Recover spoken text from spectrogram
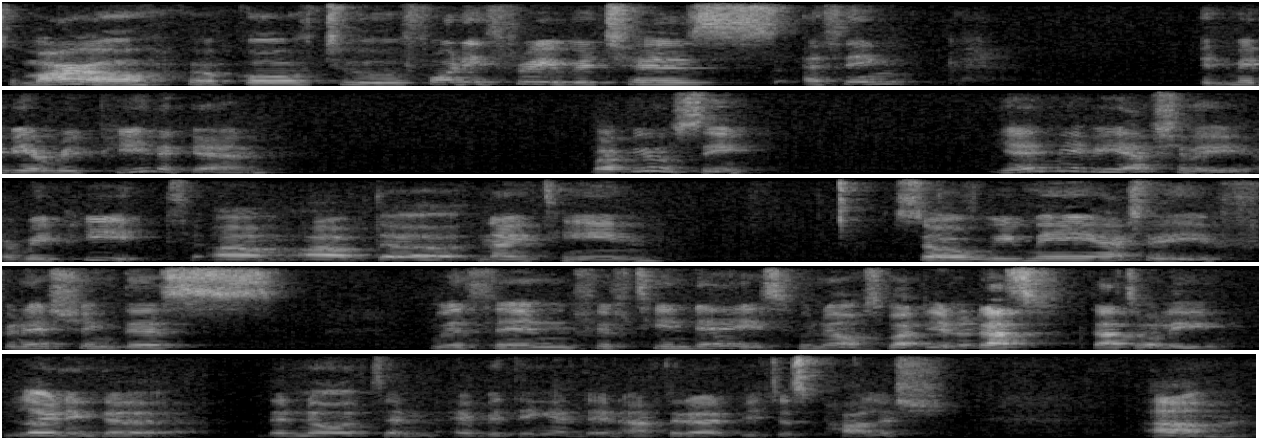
tomorrow we'll go to 43, which is, I think, it may be a repeat again, but we'll see. Yeah, maybe actually a repeat um, of the 19. So we may actually finishing this within 15 days who knows? But you know that's that's only learning the the notes and everything and then after that we just polish. Um,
